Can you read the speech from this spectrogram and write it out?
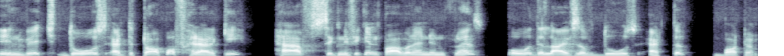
in which those at the top of hierarchy have significant power and influence over the lives of those at the bottom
